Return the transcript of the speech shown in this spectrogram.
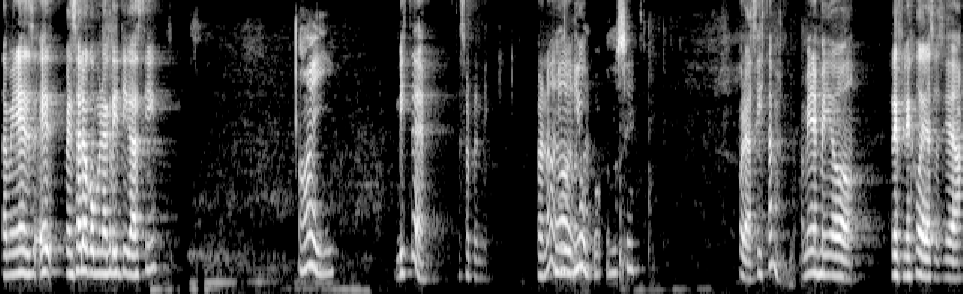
También es, es- pensarlo como una crítica así. Ay, ¿Viste? Te sorprendí. Pero no, me no. dolió un no. poco, no sé. Bueno, así estamos. También es medio reflejo de la sociedad.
